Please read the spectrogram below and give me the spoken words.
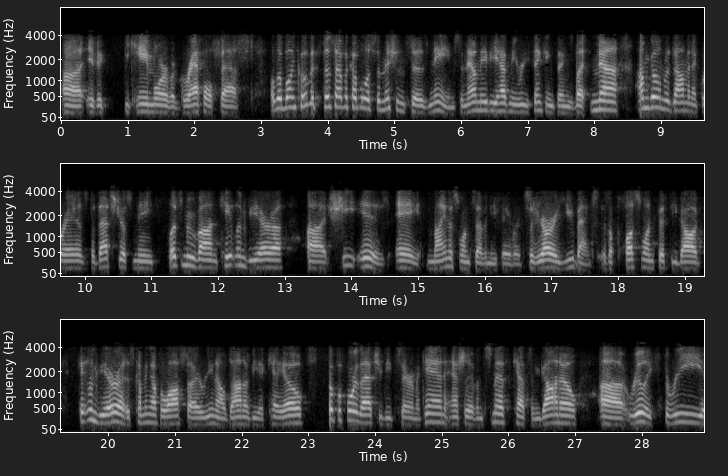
Uh, if it became more of a grapple fest, although Blachowicz does have a couple of submissions to his name, so now maybe you have me rethinking things. But nah, I'm going with Dominick Reyes, but that's just me. Let's move on. Ketlen Vieira. Uh, she is a minus 170 favorite. Sijara Eubanks is a plus 150 dog. Ketlen Vieira is coming off a loss to Irene Aldana via KO. But before that, she beat Sara McMann, Ashley Evans Smith, Cat Zingano. Uh, really three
